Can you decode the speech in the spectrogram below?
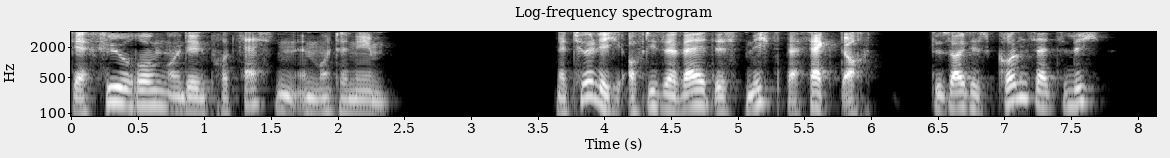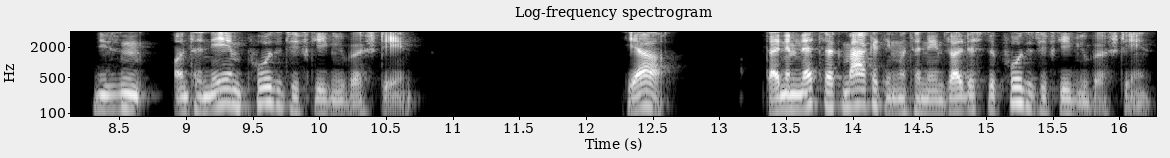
der Führung und den Prozessen im Unternehmen? Natürlich, auf dieser Welt ist nichts perfekt, doch du solltest grundsätzlich diesem Unternehmen positiv gegenüberstehen. Ja, deinem Network Marketing Unternehmen solltest du positiv gegenüberstehen.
